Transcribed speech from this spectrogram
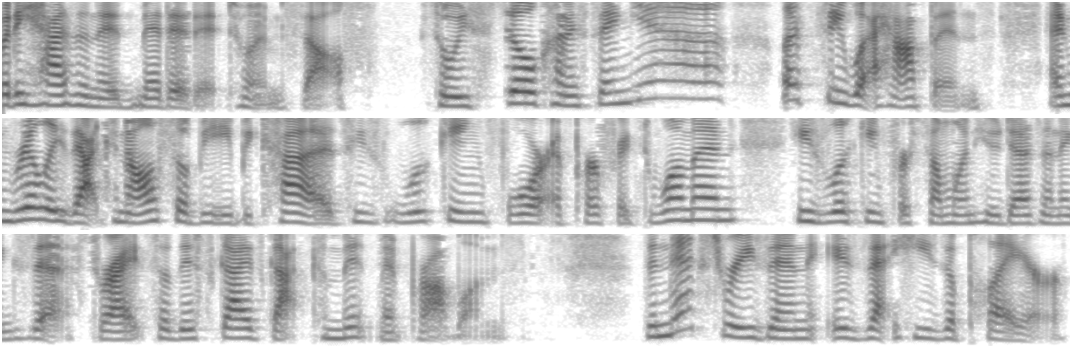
but he hasn't admitted it to himself. So he's still kind of saying, yeah, let's see what happens. And really, that can also be because he's looking for a perfect woman. He's looking for someone who doesn't exist, right? So this guy's got commitment problems. The next reason is that he's a player.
